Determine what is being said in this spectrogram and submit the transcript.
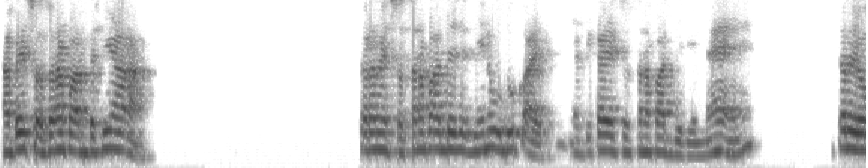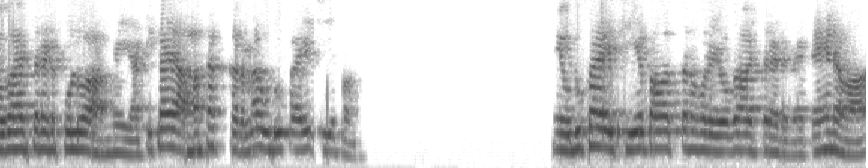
අපේ සතර පද්ධතිය ආරම්භ ඒතර මේ ශ්වසන පද්ධතියේ තියෙන උඩුකය. යටිකය ශ්වසන පද්ධතියේ නැහැ. ඒතර යෝගාචරයට පුළුවන් මේ යටිකය අමතක කරලා උඩුකය සියපම. මේ උඩුකය සිය පවත්වනකොට යෝගාචරයට වැටෙනවා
